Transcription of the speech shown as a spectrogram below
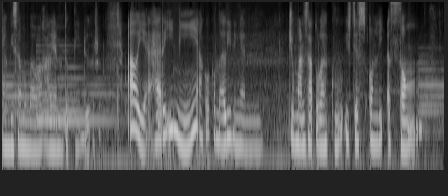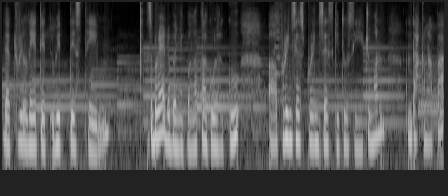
yang bisa membawa kalian untuk tidur. Oh ya, hari ini aku kembali dengan cuman satu lagu, it's just only a song that related with this theme. Sebenarnya ada banyak banget lagu-lagu uh, princess-princess gitu sih. Cuman entah kenapa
